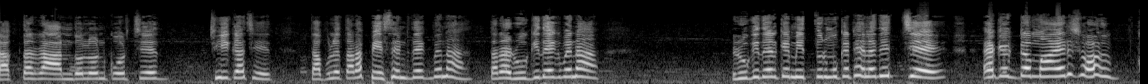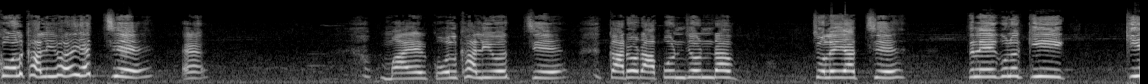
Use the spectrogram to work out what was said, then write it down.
ডাক্তাররা আন্দোলন করছে, ঠিক আছে তা বলে তারা পেশেন্ট দেখবে না, তারা রুগী দেখবে না, রুগীদেরকে মৃত্যুর মুখে ঠেলে দিচ্ছে এক একটা মায়ের কোল খালি হয়ে যাচ্ছে। মায়ের কোল খালি হচ্ছে, কারোর আপনজনরা চলে যাচ্ছে, তাহলে এগুলো কি কি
